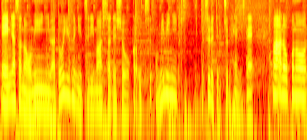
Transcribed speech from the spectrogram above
えー、皆さんのお耳にはどういう風に映りましたでしょうか？お耳に映るってちょっと変ですね。まあ、あの、この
